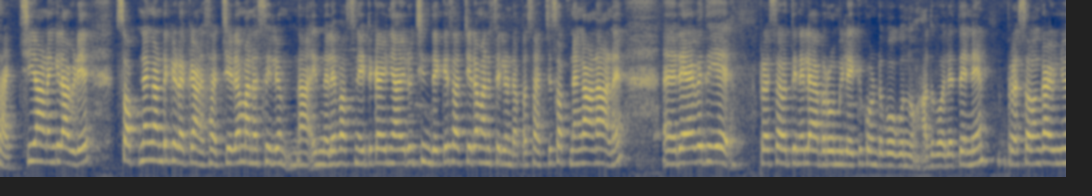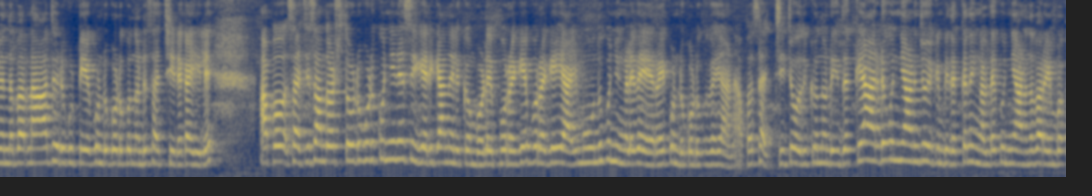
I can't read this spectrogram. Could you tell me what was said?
സച്ചി ആണെങ്കിൽ അവിടെ സ്വപ്നം കണ്ട് കിടക്കുകയാണ് സച്ചിയുടെ മനസ്സിലും. ഇന്നലെ ഫസ്റ്റ് നൈറ്റ് കഴിഞ്ഞ ആ ഒരു ചിന്തയ്ക്ക് സച്ചിയുടെ മനസ്സിലുണ്ട്. അപ്പോൾ സച്ചി സ്വപ്നം കാണാണ്. രേവതിയെ പ്രസവത്തിന് ലാബ് റൂമിലേക്ക് കൊണ്ടുപോകുന്നു. അതുപോലെ തന്നെ പ്രസവം കഴിഞ്ഞു എന്ന് പറഞ്ഞ ആദ്യം ഒരു കുട്ടിയെ കൊണ്ടു കൊടുക്കുന്നുണ്ട് സച്ചിയുടെ കയ്യിൽ അപ്പോൾ സച്ചി സന്തോഷത്തോടു കൂടി കുഞ്ഞിനെ സ്വീകരിക്കാൻ നിൽക്കുമ്പോൾ പുറകെ പുറകെയായി മൂന്ന് കുഞ്ഞുങ്ങളെ വേറെ കൊണ്ടു കൊടുക്കുകയാണ്. അപ്പോൾ സച്ചി ചോദിക്കുന്നുണ്ട് ഇതൊക്കെ ആരുടെ കുഞ്ഞാണെന്ന് ചോദിക്കുമ്പോൾ ഇതൊക്കെ നിങ്ങളുടെ കുഞ്ഞാണെന്ന് പറയുമ്പോൾ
